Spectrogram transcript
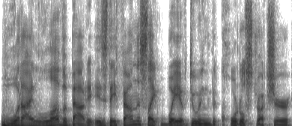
What I love about it is they found this like way of doing the chordal structure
